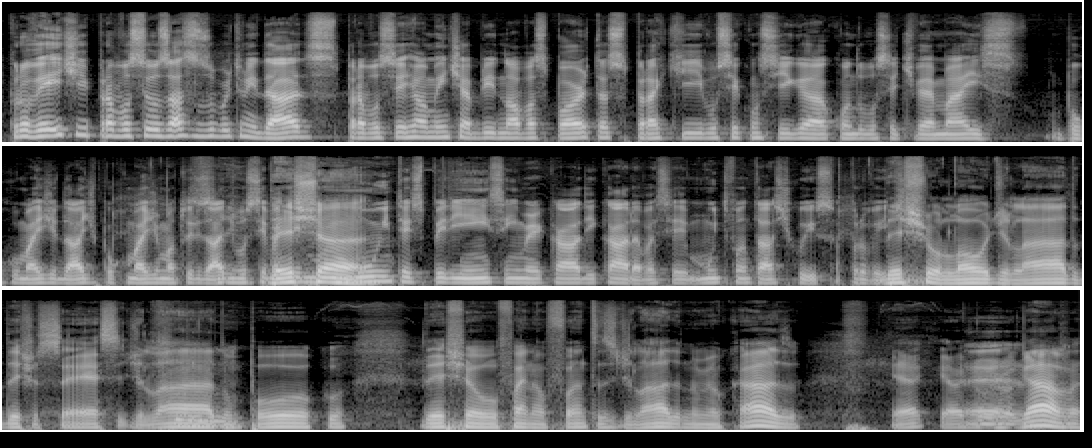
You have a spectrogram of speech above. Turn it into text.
Aproveite para você usar essas oportunidades, para você realmente abrir novas portas, para que você consiga, quando você tiver mais um pouco mais de idade, um pouco mais de maturidade, Sim, você vai deixa... ter muita experiência em mercado e, cara, vai ser muito fantástico isso. Aproveite. Deixa o LoL de lado, deixa o CS de lado Sim. um pouco, deixa o Final Fantasy de lado, no meu caso que é, que, é que é. eu jogava,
